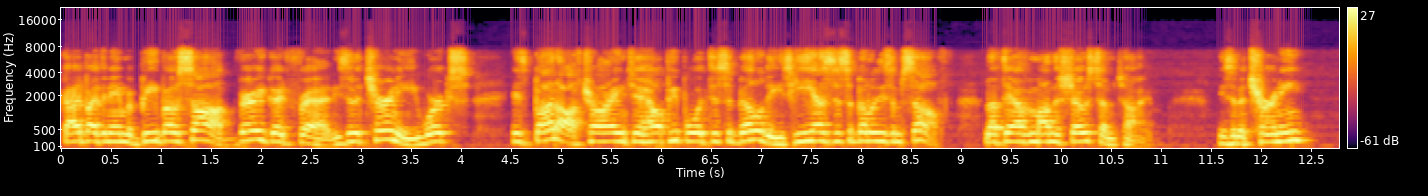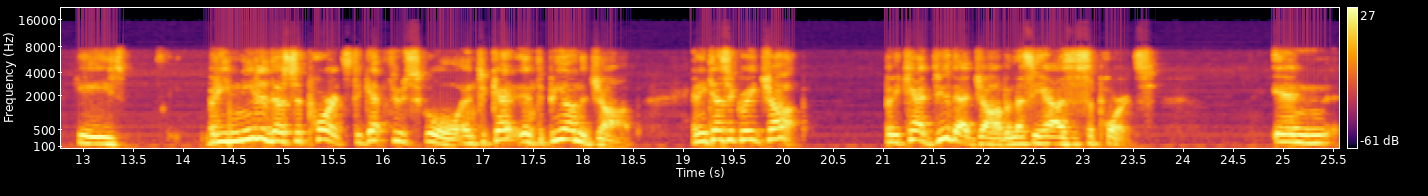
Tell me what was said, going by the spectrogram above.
guy by the name of Bibo Saab, very good friend. He's an attorney. He works his butt off trying to help people with disabilities. He has disabilities himself. Love to have him on the show sometime. He's an attorney. He's but he needed those supports to get through school and to get and to be on the job. And he does a great job. But he can't do that job unless he has the supports. In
